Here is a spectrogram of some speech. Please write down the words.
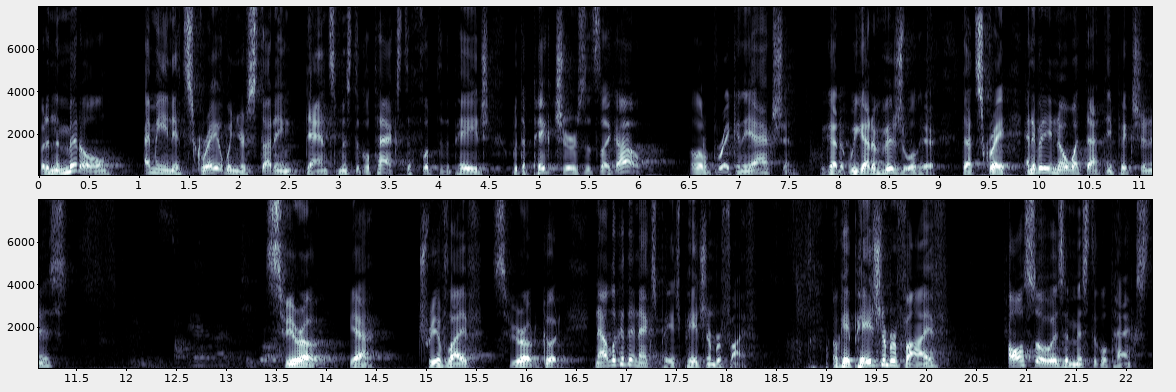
But in the middle, I mean, it's great when you're studying dense mystical text to flip to the page with the pictures. It's like, oh, a little break in the action. We got, we got a visual here. That's great. Anybody know what that depiction is? Sphirot. Yeah. Tree of life, Sphirot. Good. Now look at the next page, page number five. Okay, page number five also is a mystical text.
